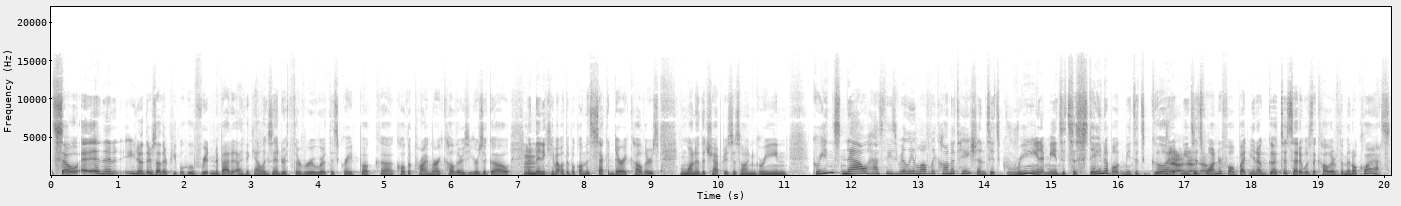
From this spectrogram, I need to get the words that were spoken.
So, and then, you know, there's other people who've written about it. I think Alexander Theroux wrote this great book uh, called The Primary Colors years ago. Hmm. And then he came out with a book on the secondary colors. And one of the chapters is on green. Greens now has these really lovely connotations. It's green. It means it's sustainable. It means it's good. Yeah, it means yeah, it's yeah. wonderful. But, you know, Goethe said it was the color of the middle class.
